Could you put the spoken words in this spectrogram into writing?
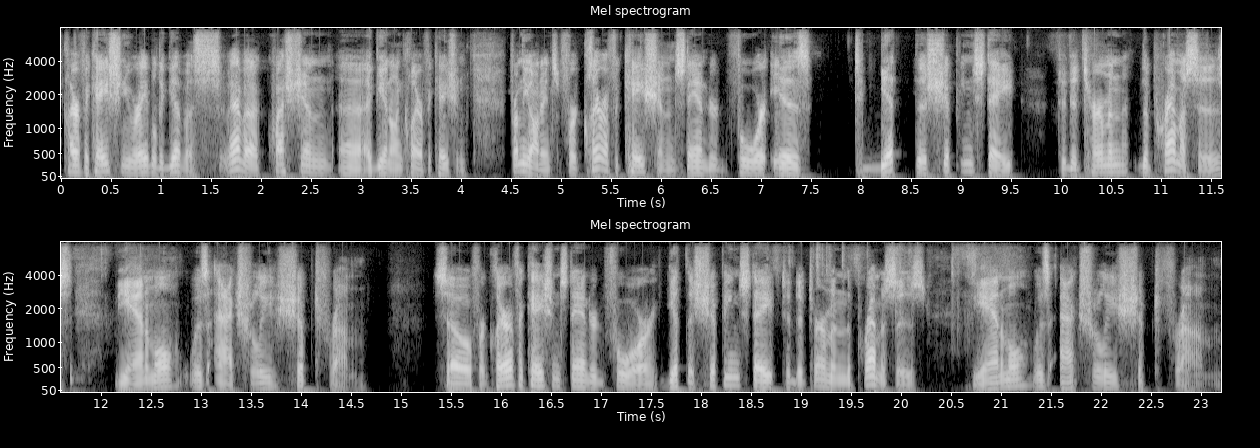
clarification you were able to give us. We have a question uh, again on clarification from the audience. For clarification, standard four is to get the shipping state to determine the premises the animal was actually shipped from. So for clarification standard 4, get the shipping state to determine the premises the animal was actually shipped from.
